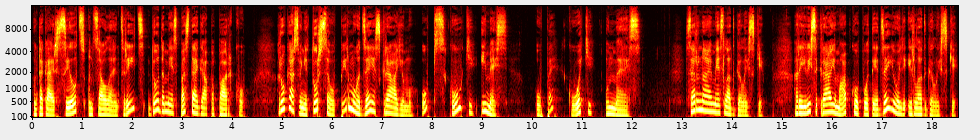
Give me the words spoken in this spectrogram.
un tā kā ir silts un saulains rīts, dodamies pastaigā pa parku. Rokās viņa tur savu pirmo dzējas krājumu - ups, kūki, imes, upe, koki un mēs. Sarunājamies latgaliski. Arī visi krājuma apkopotie dzējoļi ir latgaliski.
